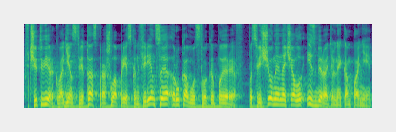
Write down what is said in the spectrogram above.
В четверг в агентстве ТАСС прошла пресс-конференция руководства КПРФ, посвященная началу избирательной кампании.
